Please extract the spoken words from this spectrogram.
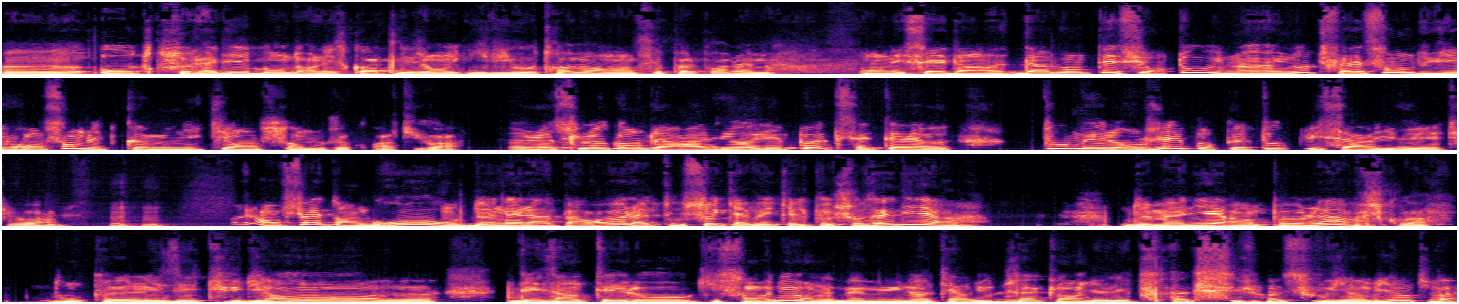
euh, autres. Cela dit, bon, dans les squats, les gens ils vivent autrement, hein, c'est pas le problème on essaie d'inventer surtout une, une, autre façon de vivre ensemble et de communiquer ensemble, je crois, tu vois. Le slogan de la radio à l'époque, c'était euh, tout mélanger pour que tout puisse arriver, tu vois. en fait, en gros, on donnait la parole à tous ceux qui avaient quelque chose à dire, de manière un peu large, quoi. Donc euh, les étudiants, euh, des intellos qui sont venus. On a même eu une interview de Jacques Lang à l'époque, si je me souviens bien, tu vois.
